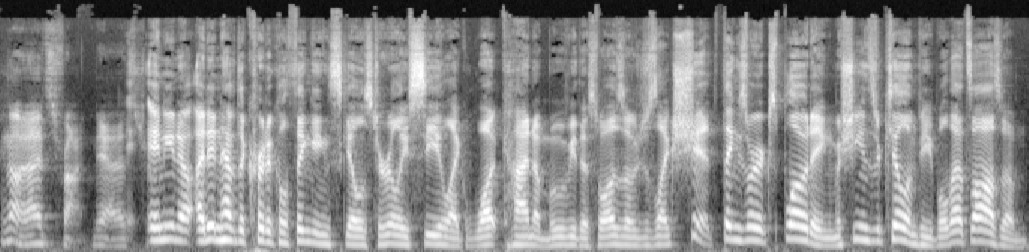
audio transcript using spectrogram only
no, that's fine. Yeah, that's true. And you know, I didn't have the critical thinking skills to really see like what kind of movie this was. I was just like, shit, things are exploding, machines are killing people. That's awesome.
